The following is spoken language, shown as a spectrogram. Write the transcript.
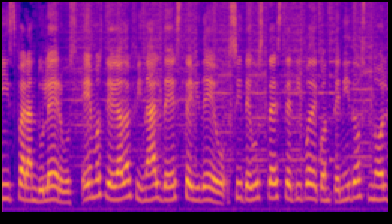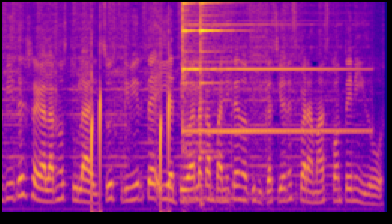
Mis faranduleros, hemos llegado al final de este video. Si te gusta este tipo de contenidos, no olvides regalarnos tu like, suscribirte y activar la campanita de notificaciones para más contenidos.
